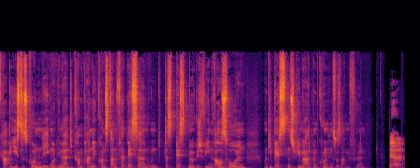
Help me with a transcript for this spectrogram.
KPIs des Kunden liegen und immer die Kampagne konstant verbessern und das Bestmögliche für ihn rausholen und die besten Streamer halt mit dem Kunden zusammenführen. Ja.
